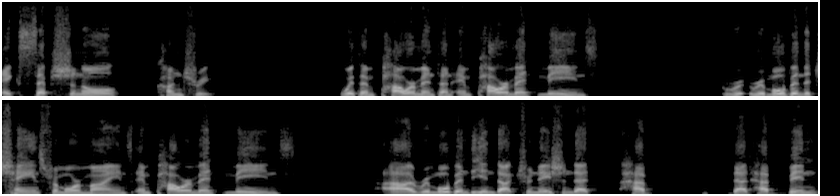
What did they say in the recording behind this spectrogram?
exceptional country with empowerment. And empowerment means re- removing the chains from our minds. Empowerment means uh, removing the indoctrination that have that have been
